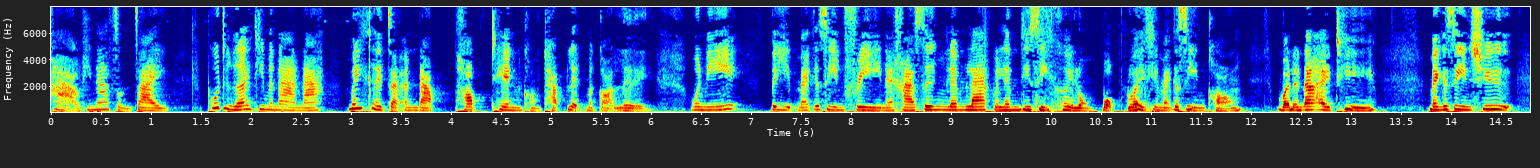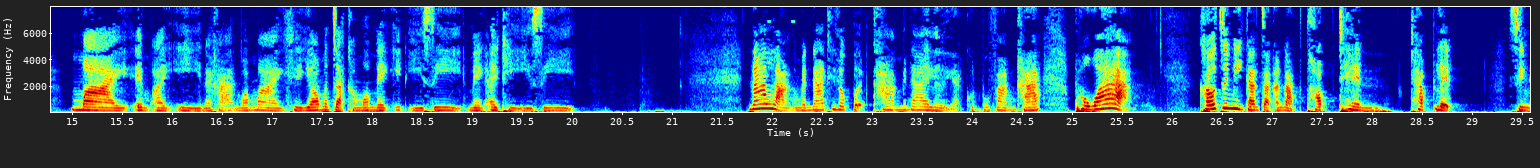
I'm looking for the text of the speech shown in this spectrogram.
ข่าวที่น่าสนใจ พูดถึงเรื่องที่มานานนะ ไม่เคยจัดอันดับ top 10 ของแท็บเล็ตมาก่อนเลย วันนี้ไปหยิบ magazine ฟรีนะคะ ซึ่งเล่มแรกเป็นเล่มที่ซีเคยลงปกด้วยคือ magazine ของ Banana IT magazine ชื่อ My M I E นะคะว่า My คือย่อมาจากคำว่า make it easy make IT easy หน้าหลังเป็นหน้าที่เราเปิดข้ามไม่ได้เลยอะคุณผู้ฟังคะ เพราะว่า เขาจะมีการจัดอันดับท็อป10 แท็บเล็ตสิน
